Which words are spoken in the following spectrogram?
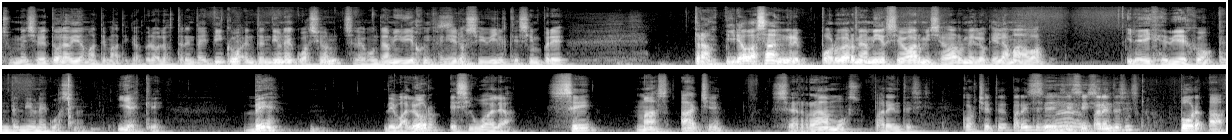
yo me llevé toda la vida matemática, pero a los treinta y pico entendí una ecuación, se la conté a mi viejo ingeniero Sí. civil que siempre transpiraba sangre por verme a mí llevarme y llevarme lo que él amaba. Y le dije, viejo, entendí una ecuación. Y es que B de valor es igual a C más H, cerramos paréntesis, corchete, paréntesis, Sí, ¿no? sí, sí, sí. paréntesis, por A.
